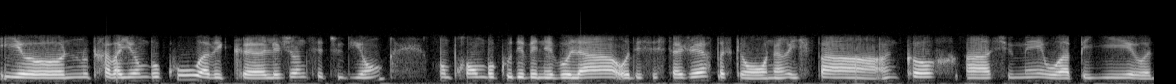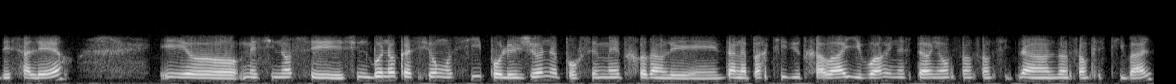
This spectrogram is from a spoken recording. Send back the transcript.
Et euh, nous travaillons beaucoup avec euh, les jeunes étudiants. On prend beaucoup de bénévolats ou des stagiaires parce qu'on n'arrive pas encore à assumer ou à payer euh, des salaires. Et mais sinon, c'est une bonne occasion aussi pour les jeunes pour se mettre dans les dans la partie du travail et voir une expérience dans dans, dans un festival.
